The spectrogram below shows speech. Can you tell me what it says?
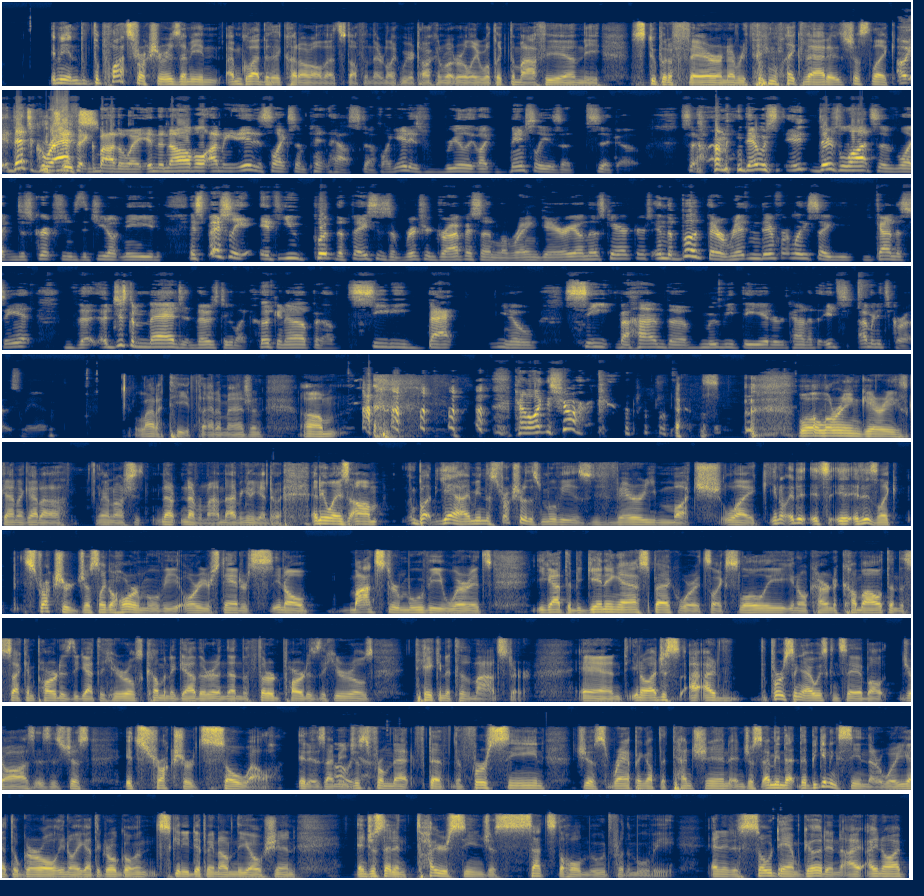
I mean, the, the, plot structure is, I mean, I'm glad that they cut out all that stuff in there, like we were talking about earlier with like the mafia and the stupid affair and everything like that. It's just like. Oh, yeah, that's graphic, it's, it's, by the way, in the novel. I mean, it is like some penthouse stuff. Like, it is really, like, Benchley is a sicko. So I mean, there was it, there's lots of like descriptions that you don't need, especially if you put the faces of Richard Dreyfuss and Lorraine Gary on those characters. In the book, they're written differently, so you, you kind of see it. The, uh, just imagine those two like hooking up in a seedy back, you know, seat behind the movie theater kind of. Thing. It's I mean, it's gross, man. A lot of teeth, I'd imagine. Um, kind of like the shark. yes. Well, Lorraine Gary's kind of got a. I don't know. She's ne- never mind. I'm not even gonna get into it. Anyways, um, but yeah, I mean, the structure of this movie is very much like you know, it, it's it, it is like structured just like a horror movie or your standard, you know, monster movie where it's you got the beginning aspect where it's like slowly you know kind of come out then the second part is you got the heroes coming together and then the third part is the heroes taking it to the monster and you know i just i, I the first thing I always can say about Jaws is it's just it's structured so well. It is. I mean, Oh, just yeah. from that the, the first scene, just ramping up the tension, and just I mean that the beginning scene there where you got the girl, you know, you got the girl going skinny dipping out in the ocean, and just that entire scene just sets the whole mood for the movie, and it is so damn good. And I I know I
